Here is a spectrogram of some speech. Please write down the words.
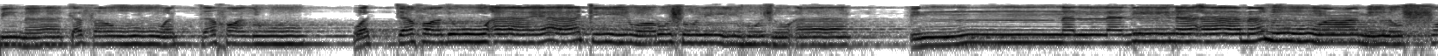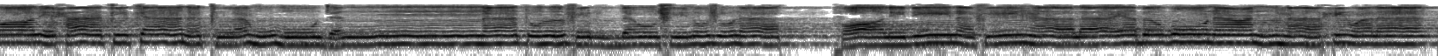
بما كفروا واتخذوا واتخذوا آياتي ورسلي هزؤا. إن الذين آمنوا وعملوا الصالحات كانت لهم جنات الفردوس نزلا. خالدين فيها لا يبغون عنها حولا.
